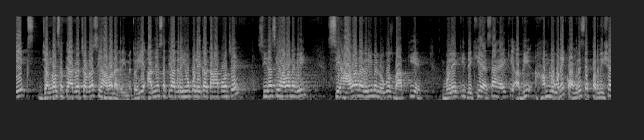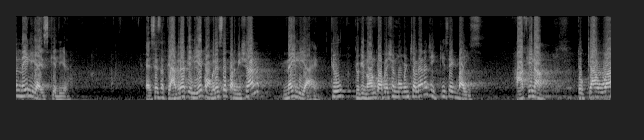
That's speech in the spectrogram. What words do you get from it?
एक जंगल सत्याग्रह चल रहा है सिहावा नगरी में। तो ये अन्य सत्याग्रहियों को लेकर कहाँ पहुँचे? सीधा सिहावा नगरी। सिहावा नगरी में लोगों से बात किए बोले कि देखिए, ऐसा है कि अभी हम लोगों ने कांग्रेस से परमिशन नहीं लिया इसके लिए। ऐसे सत्याग्रह के लिए कांग्रेस से परमिशन नहीं लिया है। क्यों? क्योंकि नॉन कॉपरेशन मूवमेंट चल रहा है ना जी, इक्कीस एक बाईस। हा कि ना तो क्या हुआ?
